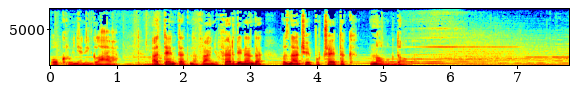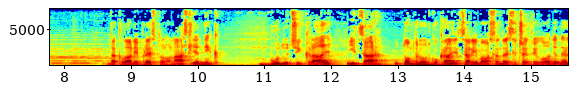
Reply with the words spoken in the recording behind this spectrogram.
okrunjenih glava. Atentat na Franju Ferdinanda označuje početak novog doba. Dakle, on je prestalo nasljednik, budući kralj i car. U tom trenutku kralj i car ima 84 godine,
